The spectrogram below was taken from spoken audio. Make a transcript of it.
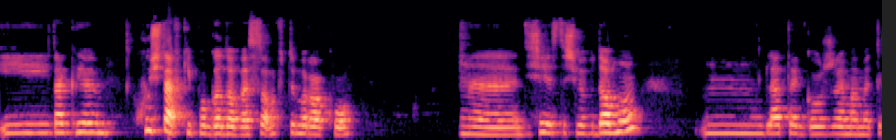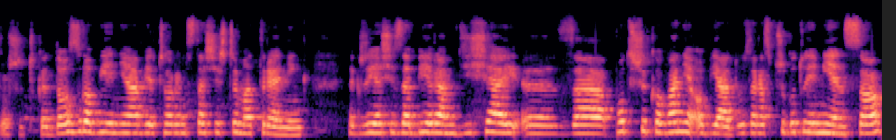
i takie huśtawki pogodowe są w tym roku. E, Dzisiaj jesteśmy w domu, mm, dlatego że mamy troszeczkę do zrobienia. Wieczorem Staś jeszcze ma trening. Także ja się zabieram dzisiaj e, za podszykowanie obiadu. Zaraz przygotuję mięso,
